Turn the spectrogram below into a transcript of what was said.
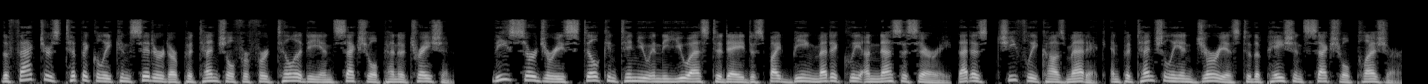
the factors typically considered are potential for fertility and sexual penetration. These surgeries still continue in the U.S. today despite being medically unnecessary that is, chiefly cosmetic and potentially injurious to the patient's sexual pleasure.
